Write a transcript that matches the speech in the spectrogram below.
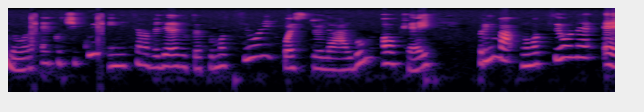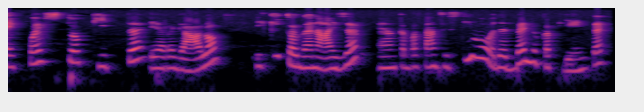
Allora, eccoci qui, iniziamo a vedere tutte le promozioni, questo è l'album, ok, Prima promozione è questo kit, il regalo. Il kit organizer è anche abbastanza estivo ed è bello capiente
